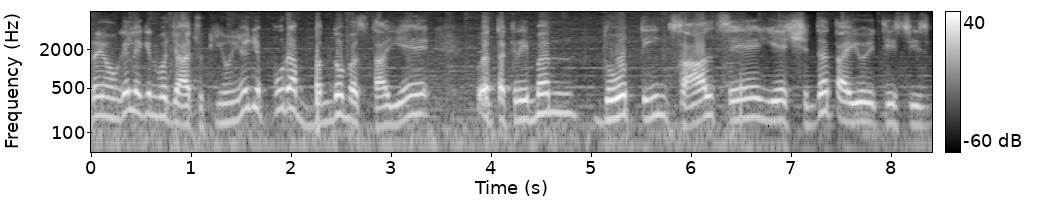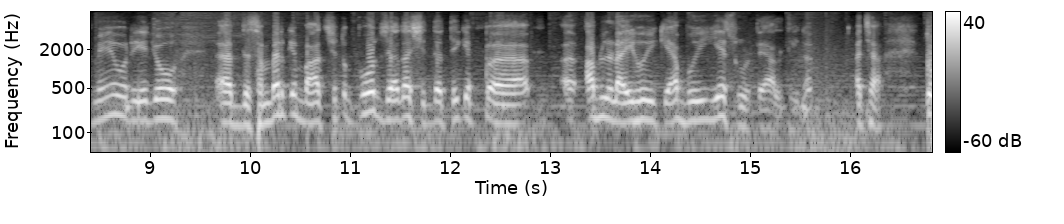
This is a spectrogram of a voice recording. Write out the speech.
رہے ہوں گے، لیکن وہ جا چکی ہوئی ہیں۔ یہ پورا بندوبست تھا۔ یہ تقریباً دو تین سال سے یہ شدت آئی ہوئی تھی اس چیز میں، اور یہ جو دسمبر کے بعد سے تو بہت زیادہ شدت تھی کہ اب لڑائی ہوئی کہ اب ہوئی یہ صورتحال تھی نا۔ اچھا تو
